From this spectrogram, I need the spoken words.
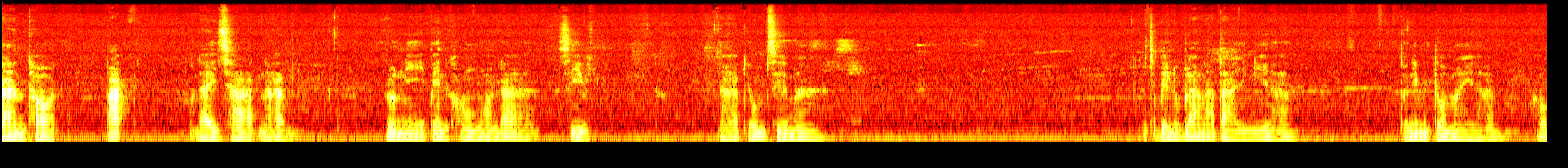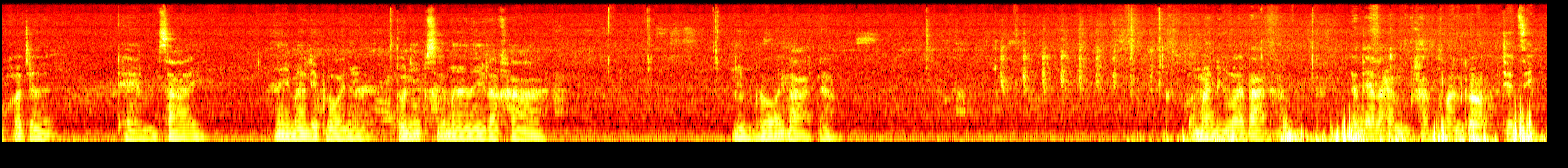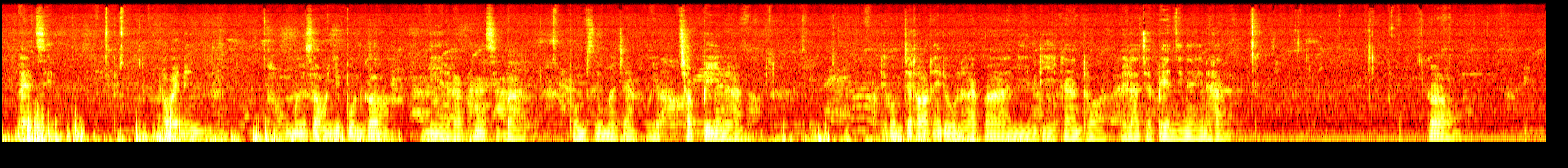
การถอดปลั๊กไดชาร์จนะครับ รุ่นนี้เป็นของ Honda Civic นะครับ ที่ผมซื้อมา ก็จะเป็นรูปร่างหน้าตาอย่างนี้นะครับ ตัวนี้เป็นตัวใหม่นะครับ เขาก็จะแถมสายให้มาเรียบร้อยนะครับ ตัวนี้ซื้อมาในราคา 100 บาทนะครับ ประมาณ 100 บาทนะครับ แต่ร้านครับร้านก็70 80ร้อยหนึ่งของมือสองญี่ปุ่นก็มีนะครับ50บบาท ผมซื้อมาจากเว็บช้อปปีนะครับ เดี๋ยวผมจะถอดให้ดูนะครับ ว่ามีวิธีการถอดเวลาจะเปลี่ยนยังไงนะครับ ก็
